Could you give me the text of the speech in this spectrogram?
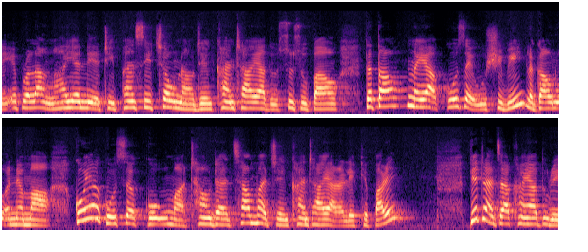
နေဧပြီလ9ရက်နေ့အထိဖမ်းဆီးချုပ်နှောင်ခြင်းခံထားရသူစုစုပေါင်း1290ဦးရှိပြီး၎င်းတို့အနက်မှ999ဦးမှာထောင်ဒဏ်ချမှတ်ခြင်းခံထားရတာလည်းဖြစ်ပါတယ်။ပြစ်ဒဏ်ကြခံရသူတွေ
